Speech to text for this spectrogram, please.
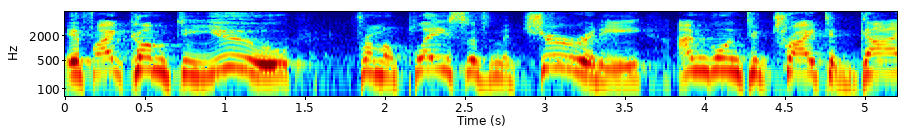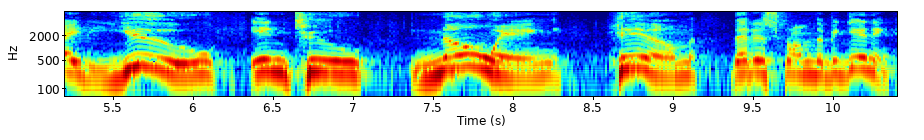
if I come to you from a place of maturity I'm going to try to guide you into knowing him that is from the beginning.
